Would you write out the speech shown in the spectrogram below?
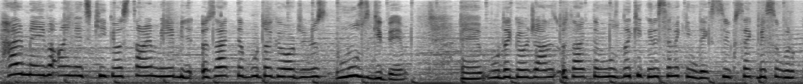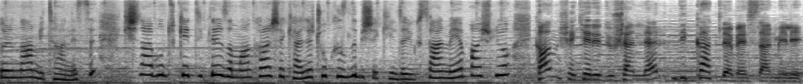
her meyve aynı etkiyi göstermeyebilir. Özellikle burada gördüğünüz muz gibi, e, burada göreceğiniz özellikle muzdaki glisemik indeksi yüksek besin gruplarından bir tanesi. Kişiler bunu tükettikleri zaman kan şekerleri çok hızlı bir şekilde yükselmeye başlıyor. Kan şekeri düşenler dikkatle beslenmeli.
